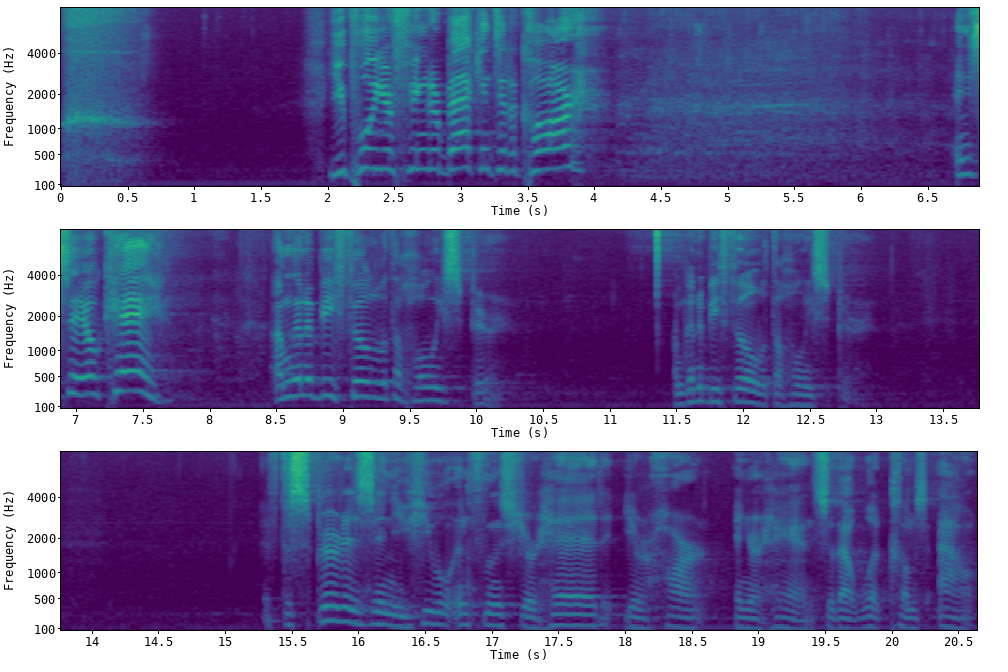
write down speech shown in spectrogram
You pull your finger back into the car and you say, okay, I'm going to be filled with the Holy Spirit. I'm going to be filled with the Holy Spirit. If the Spirit is in you, He will influence your head, your heart, and your hand so that what comes out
